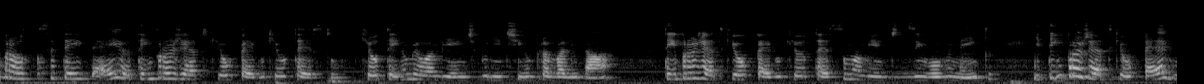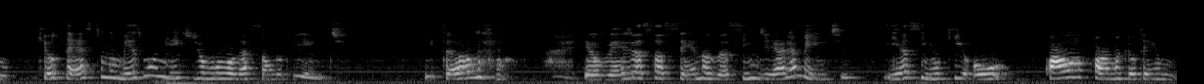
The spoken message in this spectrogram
para você ter ideia, tem projeto que eu pego, que eu testo, que eu tenho meu ambiente bonitinho para validar. Tem projeto que eu pego, que eu testo no ambiente de desenvolvimento. E tem projeto que eu pego, que eu testo no mesmo ambiente de homologação do cliente. Então, eu vejo essas cenas assim diariamente. E assim, o que o qual a forma que eu tenho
